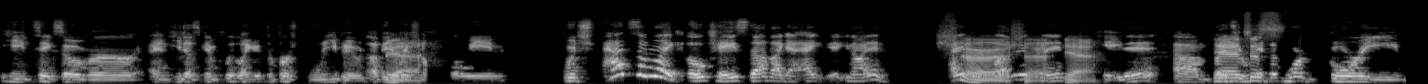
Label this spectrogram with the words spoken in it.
he takes over and he does complete like the first reboot of the Yeah. original Halloween which had some like okay stuff like I, I you know I didn't I didn't Sure, love it sure. but I didn't Yeah. hate it um but Yeah, it's, a, it's a more gory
